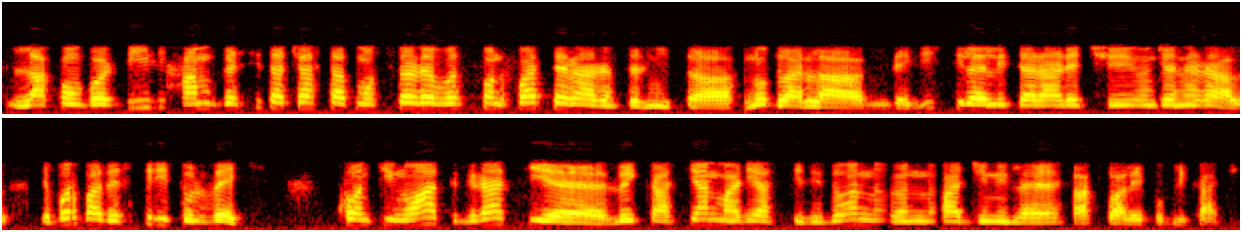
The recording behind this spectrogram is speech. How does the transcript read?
La convorbiri am găsit această atmosferă, vă spun, foarte rar întâlnită, nu doar la revistile literare, ci în general. E vorba de spiritul vechi continuat grație lui Casian Maria Spiridon în paginile actualei publicații.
